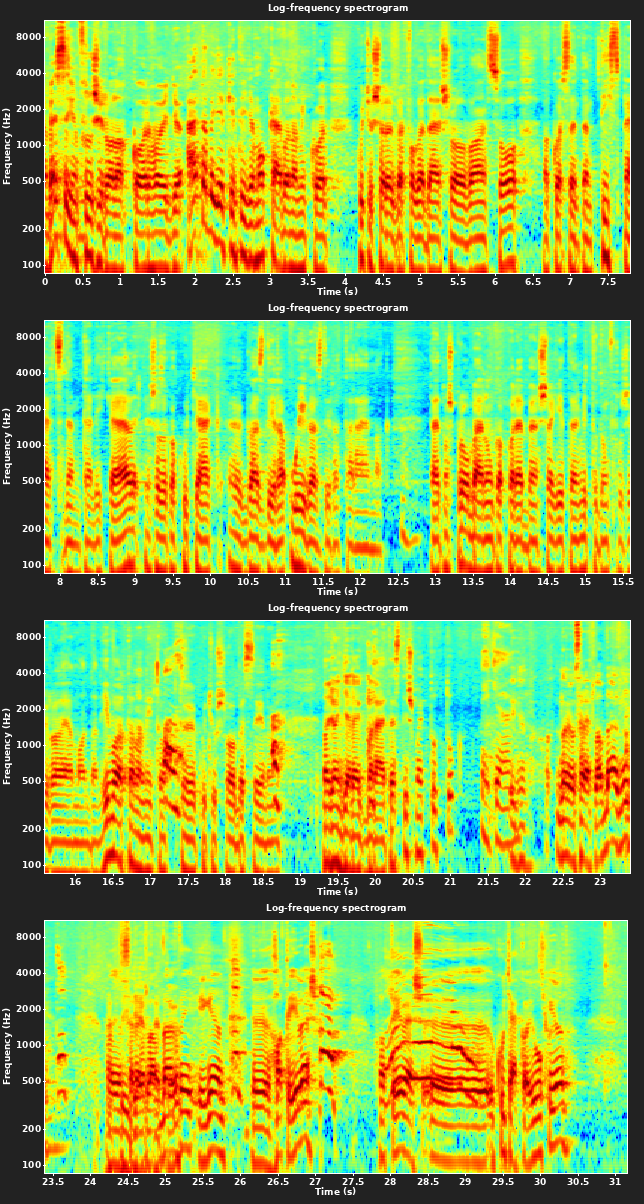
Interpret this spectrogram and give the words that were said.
Na beszéljünk Fruzsiról akkor, hogy általában egyébként így a mokkában, amikor kutyus örökbefogadásról van szó, akkor szerintem 10 perc nem telik el, és azok a kutyák gazdira, új gazdira találnak. Uh-huh. Tehát most próbálunk akkor ebben segíteni, mit tudunk Fruzsiról elmondani. Hivartalanított ah. kutyusról beszélünk. Nagyon gyerekbarát, ezt is megtudtuk. Igen. igen. Nagyon szeret labdázni. Hát Nagyon szeret érthető. labdázni, igen. Hat éves. Hat éves, kutyákkal jó kijön.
